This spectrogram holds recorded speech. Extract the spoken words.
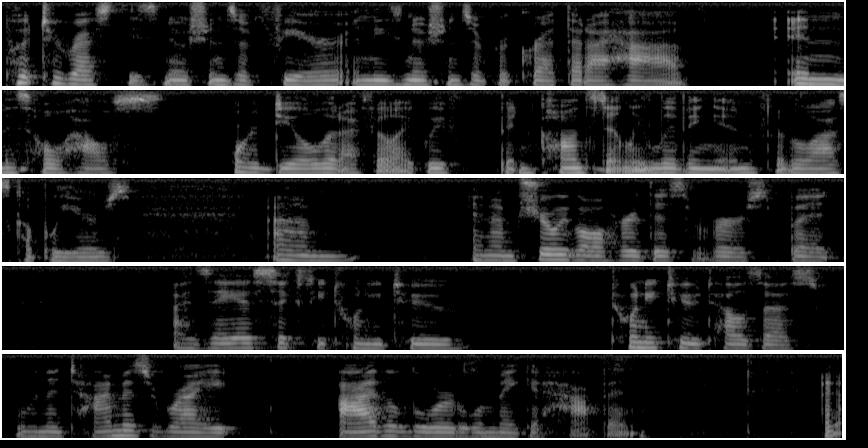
put to rest these notions of fear and these notions of regret that I have in this whole house ordeal that I feel like we've been constantly living in for the last couple years. Um, and I'm sure we've all heard this verse, but Isaiah 60 22, 22 tells us, When the time is right, I, the Lord, will make it happen. And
